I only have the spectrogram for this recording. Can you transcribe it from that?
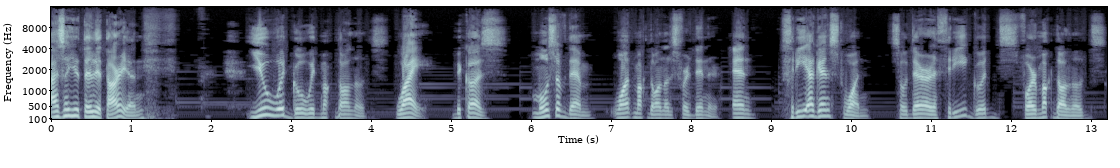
As a utilitarian, you would go with McDonald's. Why? Because most of them want McDonald's for dinner. And three against one. So there are three goods for McDonald's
